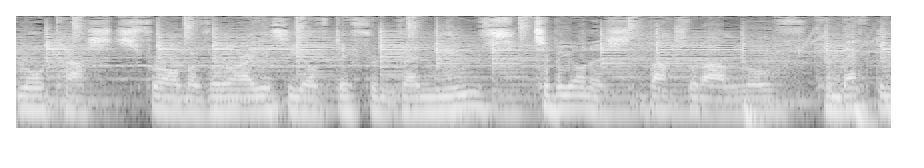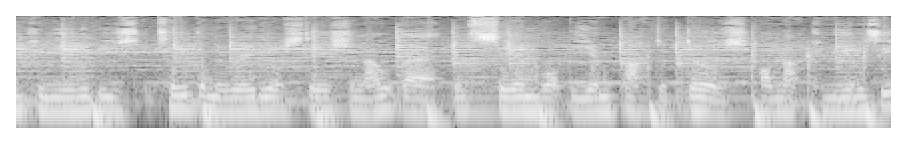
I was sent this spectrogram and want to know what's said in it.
broadcasts from a variety of different venues. To be honest, that's what I love. Connecting communities, taking the radio station out there and seeing what the impact it does on that community.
